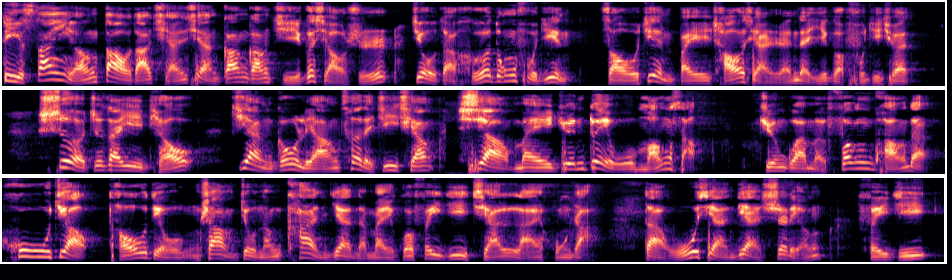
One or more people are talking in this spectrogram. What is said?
第三营到达前线刚刚几个小时，就在河东附近。走进北朝鲜人的一个伏击圈，设置在一条箭沟两侧的机枪向美军队伍猛扫，军官们疯狂地呼叫，头顶上就能看见的美国飞机前来轰炸，但无线电失灵，飞机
